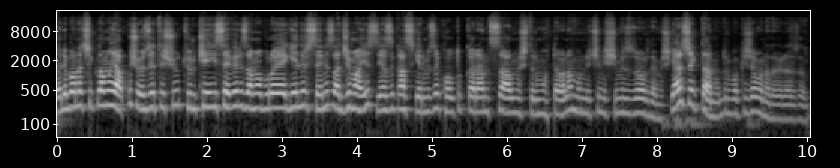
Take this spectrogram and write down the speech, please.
Taliban açıklama yapmış. Özeti şu. Türkiye'yi severiz ama buraya gelirseniz acımayız. Yazık askerimize koltuk garantisi almıştır muhtemelen. Bunun için işimiz zor demiş. Gerçekten mi? Dur bakacağım ona da birazdan.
